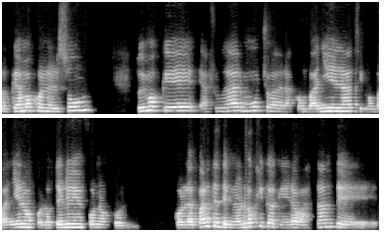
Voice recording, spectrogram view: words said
nos quedamos con el Zoom, tuvimos que ayudar mucho a las compañeras y compañeros con los teléfonos, con, la parte tecnológica que era bastante,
